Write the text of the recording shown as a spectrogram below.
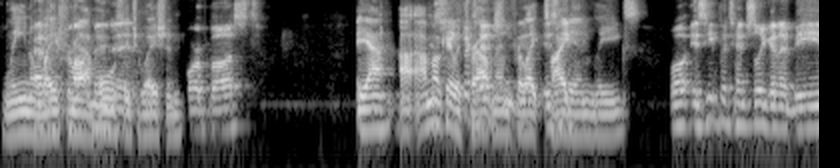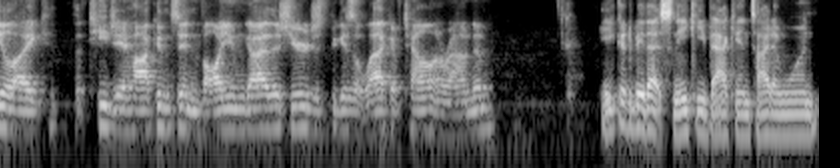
lean Adam away from Trautman that whole situation or bust. Yeah, I, am okay with Trautman for like tight he, end leagues. Well, is he potentially going to be like the TJ Hockenson volume guy this year just because of lack of talent around him? He could be that sneaky back end tight end one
